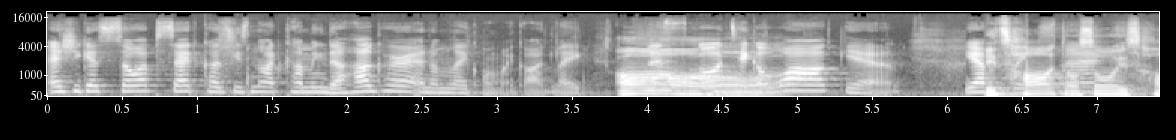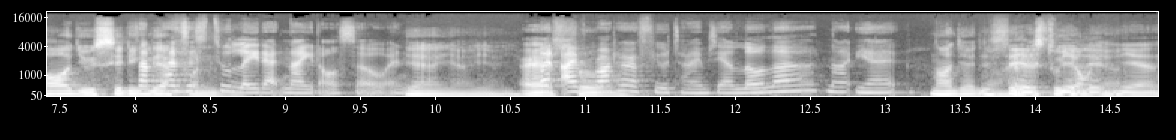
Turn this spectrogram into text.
and she gets so upset because he's not coming to hug her. And I'm like, oh my god, like let's go take a Oh. walk. Yeah, You have it's to bring hot also. It's hot. You're sitting Sometimes there. it's too late at night also. And Yeah, yeah, yeah. yeah. Yeah, but it's I've true. brought her a few times. Yeah, Lola, not yet. Not yet. No. Still, it's too still, young. Yeah. Yes,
